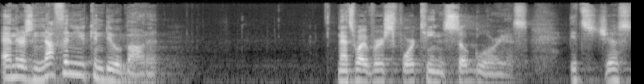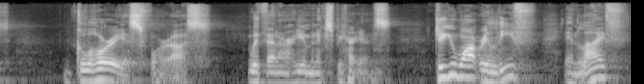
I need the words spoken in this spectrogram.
and there's nothing you can do about it. And that's why verse 14 is so glorious. It's just glorious for us within our human experience. Do you want relief in life?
